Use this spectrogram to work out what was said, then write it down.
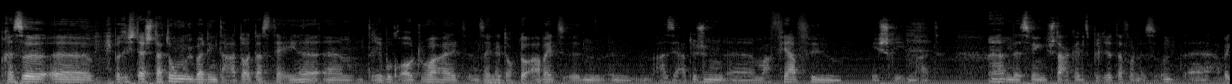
Presseberichterstattung über den Tatort, dass der eine ähm, Drehbuchautor halt in seine Doktorarbeit in, in asiatischen äh, Mafia-Film geschrieben hat. Ja. Und deswegen stark inspiriert davon ist. Und äh,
